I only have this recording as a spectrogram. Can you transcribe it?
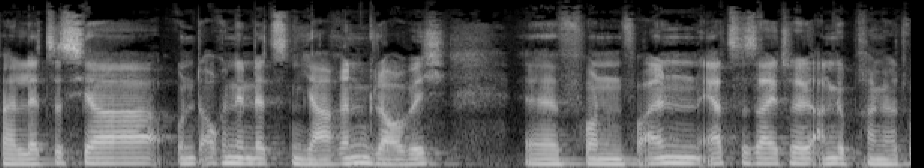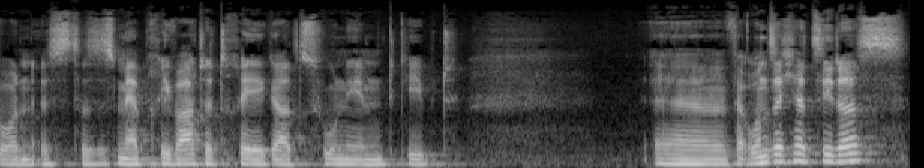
weil letztes Jahr und auch in den letzten Jahren, glaube ich, äh, von vor allem Ärzteseite angeprangert worden ist, dass es mehr private Träger zunehmend gibt. Äh, verunsichert Sie das,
